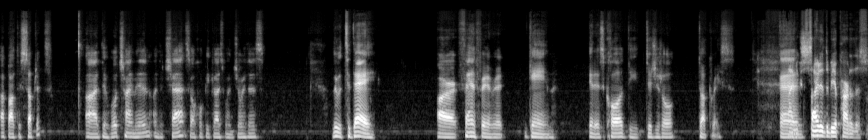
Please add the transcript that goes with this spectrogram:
about the subject. Uh, they will chime in on the chat, so I hope you guys will enjoy this. Lou, today, our fan favorite game, it is called the Digital Duck Race. I'm excited to be a part of this.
